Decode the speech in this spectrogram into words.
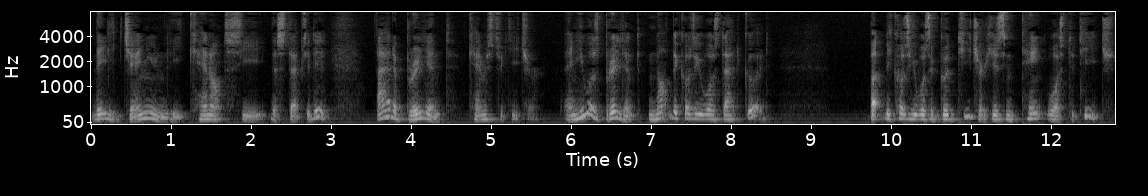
they genuinely cannot see the steps you did. I had a brilliant chemistry teacher and he was brilliant not because he was that good but because he was a good teacher. His intent was to teach.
